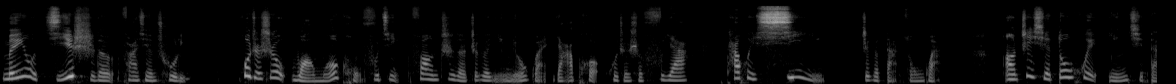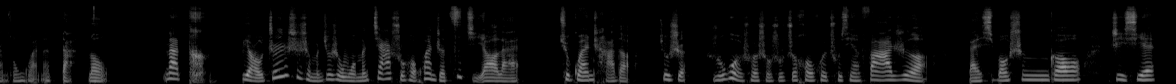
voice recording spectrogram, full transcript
没有及时的发现处理，或者是网膜孔附近放置的这个引流管压迫或者是负压，它会吸引这个胆总管，啊，这些都会引起胆总管的胆漏。那特表征是什么？就是我们家属和患者自己要来去观察的，就是如果说手术之后会出现发热、白细胞升高这些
